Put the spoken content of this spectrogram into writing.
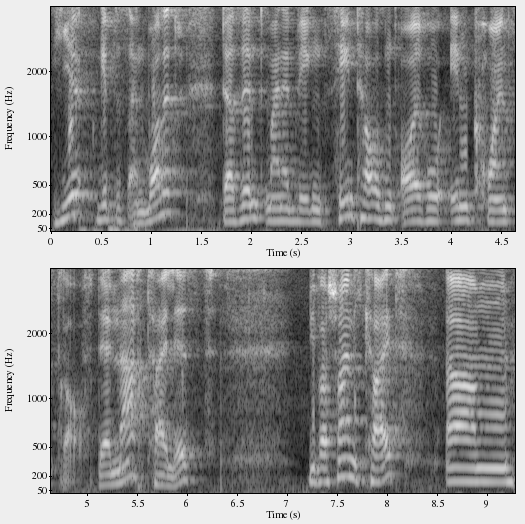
hier gibt es ein Wallet, da sind meinetwegen 10.000 Euro in Coins drauf. Der Nachteil ist, die Wahrscheinlichkeit, ähm,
